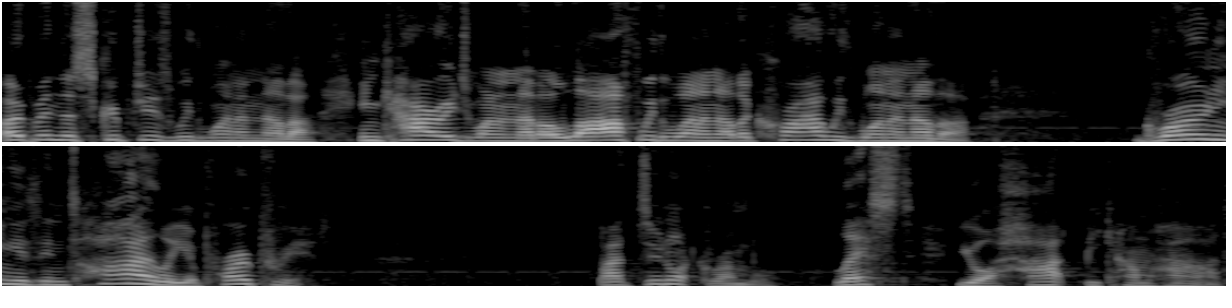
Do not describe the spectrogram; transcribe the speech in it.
open the scriptures with one another, encourage one another, laugh with one another, cry with one another. Groaning is entirely appropriate. But do not grumble, lest your heart become hard.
